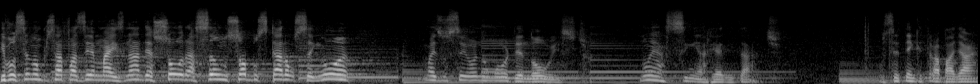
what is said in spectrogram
e você não precisa fazer mais nada, é só oração, só buscar ao Senhor. Mas o Senhor não ordenou isto. Não é assim a realidade. Você tem que trabalhar.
